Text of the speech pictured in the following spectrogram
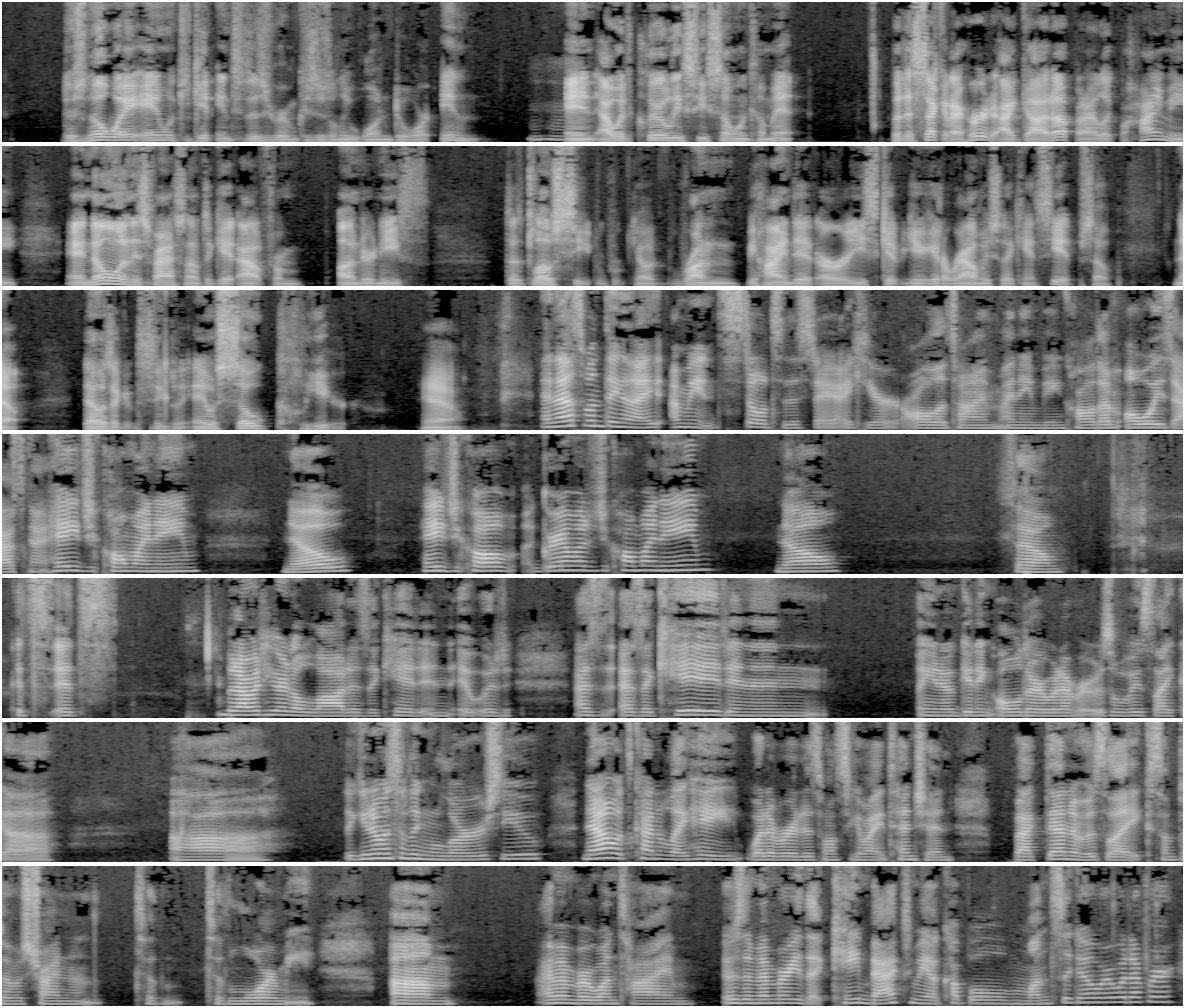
there's no way anyone could get into this room because there's only one door in, mm-hmm. and I would clearly see someone come in. But the second I heard it, I got up and I looked behind me, and no one is fast enough to get out from underneath the love seat. You know, run behind it or at least get you get around me so they can't see it. So, no, that was like distinctly, and it was so clear. Yeah, And that's one thing that I, I mean, still to this day, I hear all the time my name being called. I'm always asking, hey, did you call my name? No. Hey, did you call, Grandma, did you call my name? No. So, it's, it's, but I would hear it a lot as a kid, and it would, as, as a kid, and then, you know, getting older or whatever, it was always like a, uh, like, you know, when something lures you? Now it's kind of like, hey, whatever it is wants to get my attention. Back then it was like something was trying to, to, to lure me. Um, I remember one time, it was a memory that came back to me a couple months ago or whatever.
